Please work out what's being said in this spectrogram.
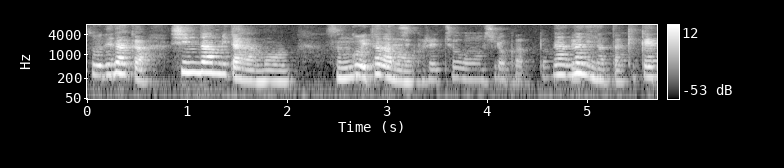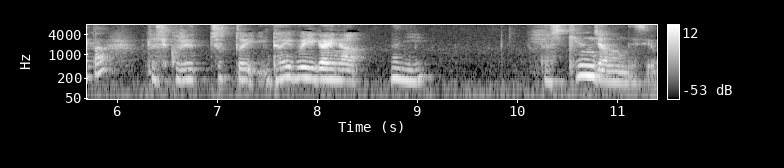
そうでなんか診断みたいなのもすんごいただの私これ超面白かった。な何になった？結果やった？私これちょっとだいぶ意外な。何？私賢者なんですよ。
